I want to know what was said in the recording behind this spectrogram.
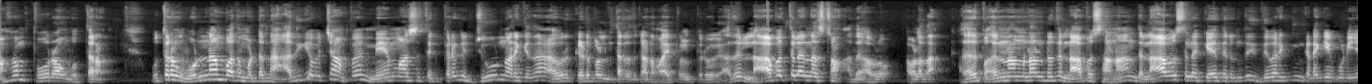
மகம் பூரம் உத்தரம். உத்தரம் ஒன்றாம் பாதம் மட்டும்தான். அதிகபட்சம் அப்போ மே மாதத்துக்கு பிறகு ஜூன் வரைக்கும் தான் அவர் கெடுபலன் தரதுக்கான வாய்ப்புகள் பெறுவது அது லாபத்தில் நஷ்டம். அது அவ்வளோ அவ்வளோதான் அதாவது பதினொன்றாம் இடம்ன்றது லாபஸ்தானம் அந்த லாபத்தில் கேது இருந்து இது வரைக்கும் கிடைக்கக்கூடிய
